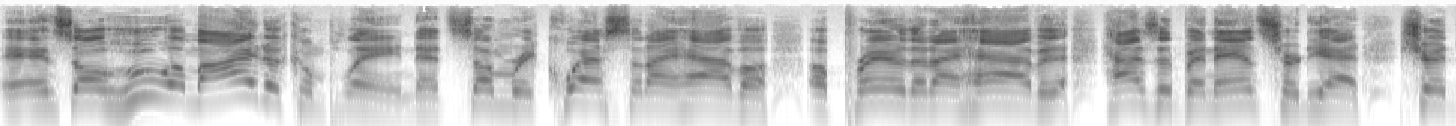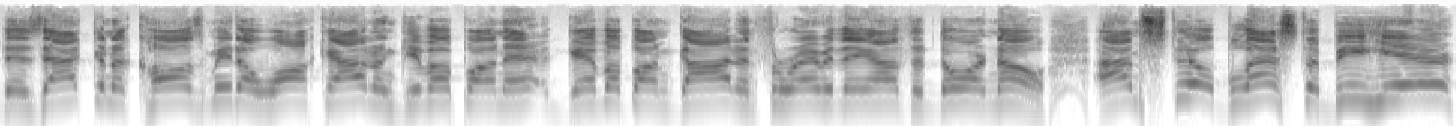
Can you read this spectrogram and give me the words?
and so, who am I to complain that some request that I have, a, a prayer that I have, it hasn't been answered yet? Should, is that going to cause me to walk out and give up on give up on God and throw everything out the door? No, I'm still blessed to be here.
